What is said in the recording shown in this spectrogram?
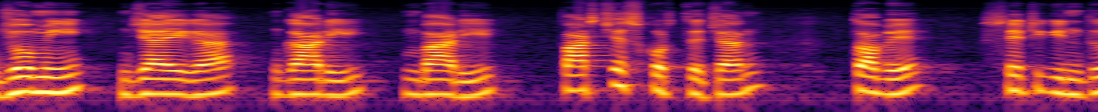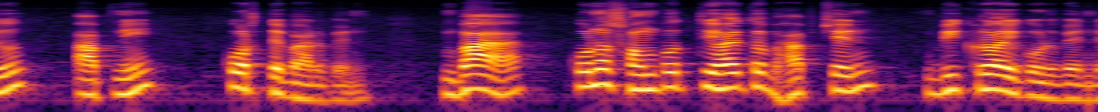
জমি, জায়গা, গাড়ি, বাড়ি পারচেস করতে চান, তবে সেটি কিন্তু আপনি করতে পারবেন বা কোনো সম্পত্তি হয়তো ভাবছেন বিক্রয় করবেন।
